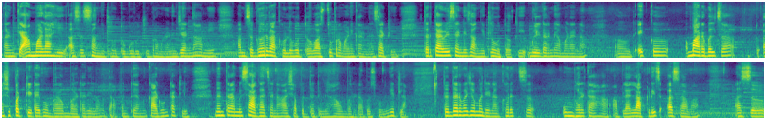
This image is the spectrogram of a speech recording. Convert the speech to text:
कारण की आम्हालाही असंच सांगितलं होतं गुरुजी प्रमाणे ज्यांना आम्ही आमचं घर दाखवलं होतं वास्तूप्रमाणे करण्यासाठी तर त्यावेळेस त्यांनी सांगितलं होतं की बिल्डरने आम्हाला ना एक मार्बलचा अशी पट्टी टाईप उंबर उंबरठा दिला होता. पण ते आम्ही काढून टाकली. नंतर आम्ही सागाचा ना अशा पद्धतीने हा उंबरठा बसवून घेतला. तर दरवाजामध्ये ना खरंच उंबरठा हा आपल्या लाकडीच असावा असं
